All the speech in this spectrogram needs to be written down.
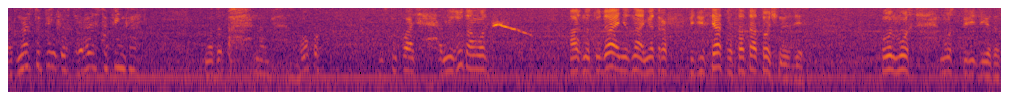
Одна ступенька, вторая ступенька. Надо нам сбоку наступать. А внизу там вот аж на туда, я не знаю, метров 50 высота точно здесь. Вон мост, мост впереди этот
